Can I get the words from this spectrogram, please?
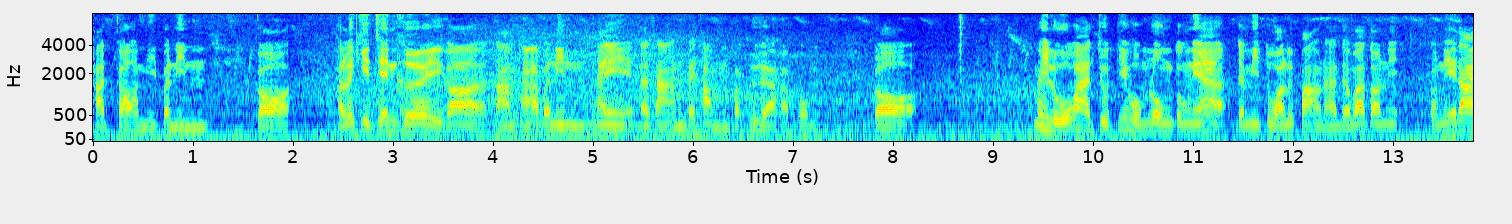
พัฒน์ก็มีปนินก็ภารกิจเช่นเคย ก็ตามหาปนินให้นสารไปทำปลาเกลือครับ ผมก็ไม่รู้ว่าจุดที่ผมลงตรงเนี้ย จะมีตัวหรือเปล่านะ แต่ว่าตอนนี้ตอนนี้ได้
